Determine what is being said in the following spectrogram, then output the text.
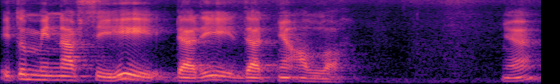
itu min nafsihi dari zatnya Allah. Ya.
